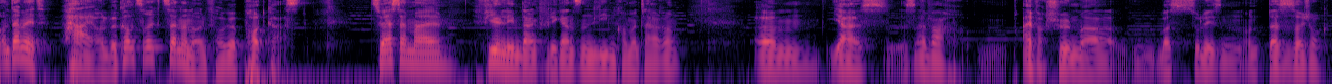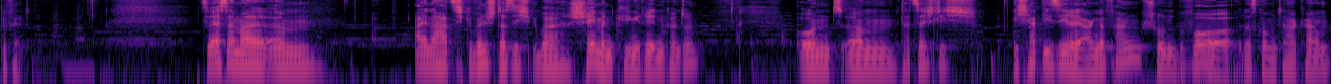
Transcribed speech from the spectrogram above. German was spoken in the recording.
Und damit, hi und willkommen zurück zu einer neuen Folge Podcast. Zuerst einmal vielen lieben Dank für die ganzen lieben Kommentare. Ähm, ja, es ist einfach, einfach schön mal was zu lesen und dass es euch auch gefällt. Zuerst einmal, ähm, einer hat sich gewünscht, dass ich über Shaman King reden könnte. Und ähm, tatsächlich, ich habe die Serie angefangen, schon bevor das Kommentar kam.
